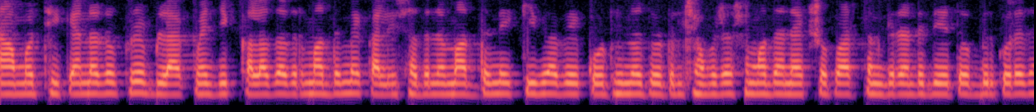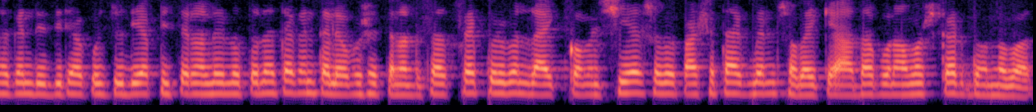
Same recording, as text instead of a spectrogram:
নাম ও ঠিকানার উপরে ব্ল্যাক ম্যাজিক কালা জাদুর মাধ্যমে, কালী সাধনের মাধ্যমে কীভাবে কঠিন ও জটিল সমস্যার সমাধান একশো পার্সেন্ট গ্যারান্টি দিয়ে তব্বির করে থাকেন। দিদি ঠাকুর, যদি আপনি চ্যানেলে নতুন হয়ে থাকেন, তাহলে অবশ্যই চ্যানেলটি সাবস্ক্রাইব করবেন লাইক কমেন্ট শেয়ার সবাই পাশে থাকবেন। সবাইকে আদাব ও নমস্কার, ধন্যবাদ।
